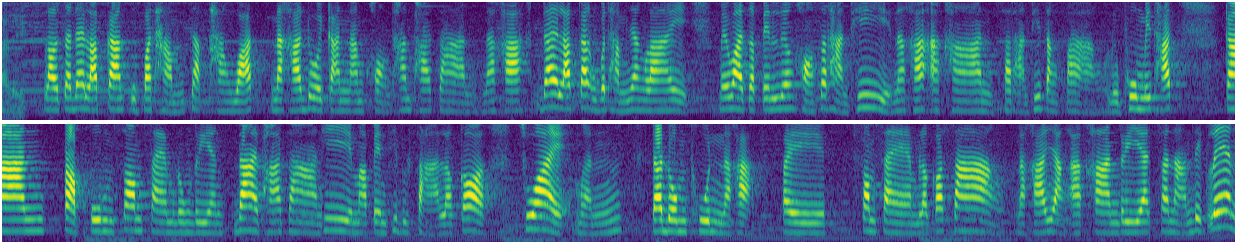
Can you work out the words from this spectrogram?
อะไรเราจะได้รับการอุปถัมภ์จากทางวัดนะคะ โดยการนำของท่านพระอาจารย์นะคะ ได้รับการอุปถัมภ์อย่างไร ไม่ว่าจะเป็นเรื่องของสถานที่นะคะ อาคารสถานที่ต่างๆ หรือภูมิทัศน์ การปรับปรุงซ่อมแซมโรงเรียนได้พระอาจารย์ที่มาเป็นที่ปรึกษาแล้วก็ช่วยเหมือนระดมทุนนะคะไปซ่อมแซมแล้วก็สร้างนะคะ อย่างอาคารเรียนสนามเด็กเล่น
